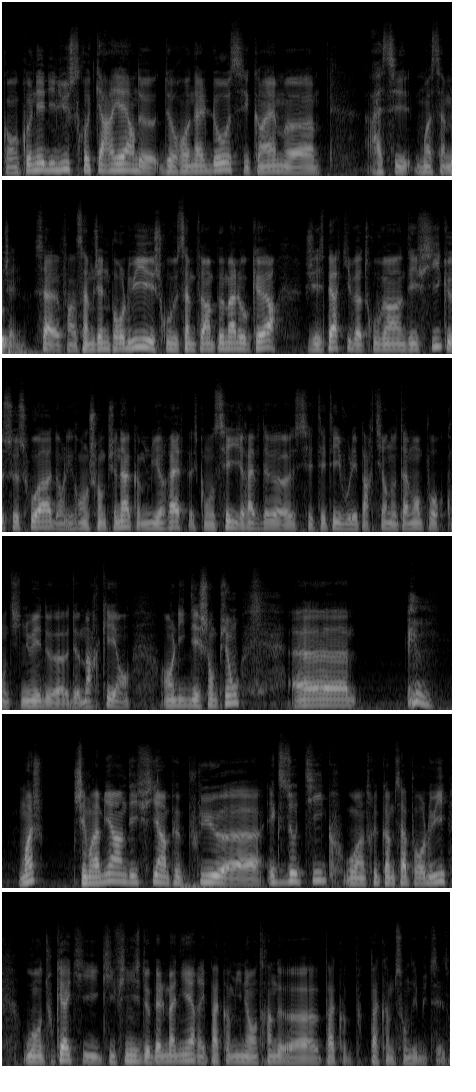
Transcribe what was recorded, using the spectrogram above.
quand on connaît l'illustre carrière de Ronaldo, c'est quand même assez. Moi, ça me gêne. Ça, enfin, ça me gêne pour lui et je trouve ça me fait un peu mal au cœur. J'espère qu'il va trouver un défi, que ce soit dans les grands championnats, comme lui rêve, parce qu'on sait, il rêve de euh, cet été, il voulait partir notamment pour continuer de, marquer en, Ligue des Champions. Euh, moi, J'aimerais bien un défi un peu plus euh, exotique ou un truc comme ça pour lui, ou en tout cas qui, finisse de belle manière et pas comme il est en train de, pas comme son début de saison.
